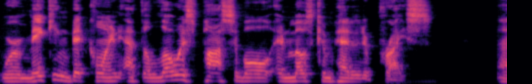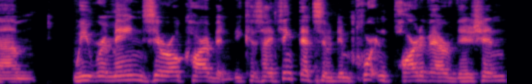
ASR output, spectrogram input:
we're making Bitcoin at the lowest possible and most competitive price. Um, we remain zero carbon because I think that's an important part of our vision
